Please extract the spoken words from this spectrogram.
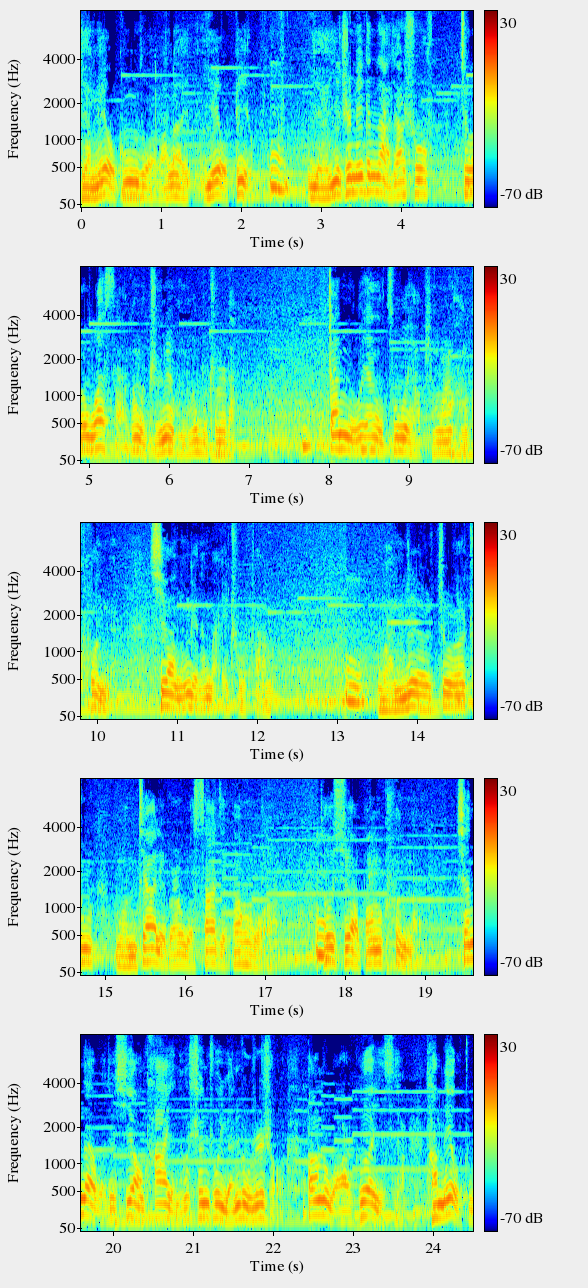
也没有工作，完了也有病，嗯，也一直没跟大家说。就是我嫂跟我侄女可能都不知道，单独现在租个小平房很困难，希望能给他买一处房。嗯，我们这个就是说中，我们家里边我仨姐包括我，都需要帮助困难。现在我就希望他也能伸出援助之手，帮助我二哥一次。他没有住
